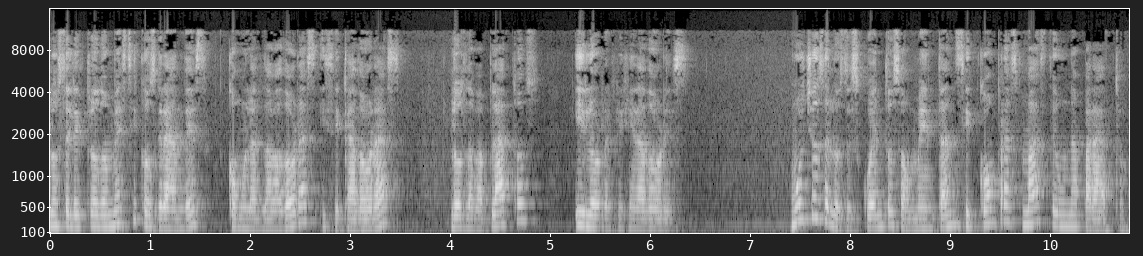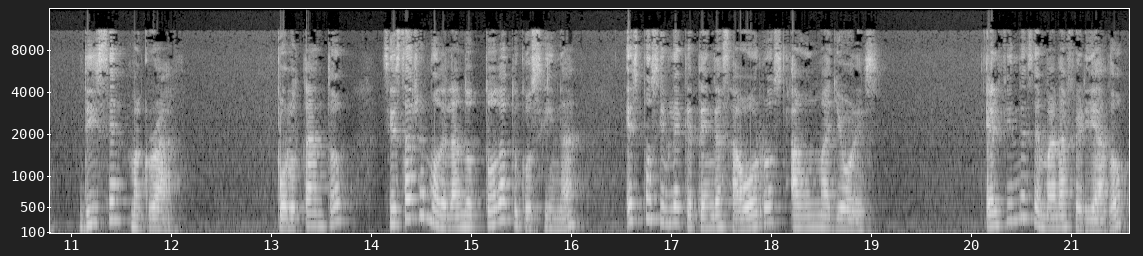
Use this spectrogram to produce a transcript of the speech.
los electrodomésticos grandes como las lavadoras y secadoras, los lavaplatos y los refrigeradores. Muchos de los descuentos aumentan si compras más de un aparato, dice McGrath. Por lo tanto, si estás remodelando toda tu cocina, es posible que tengas ahorros aún mayores. El fin de semana feriado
